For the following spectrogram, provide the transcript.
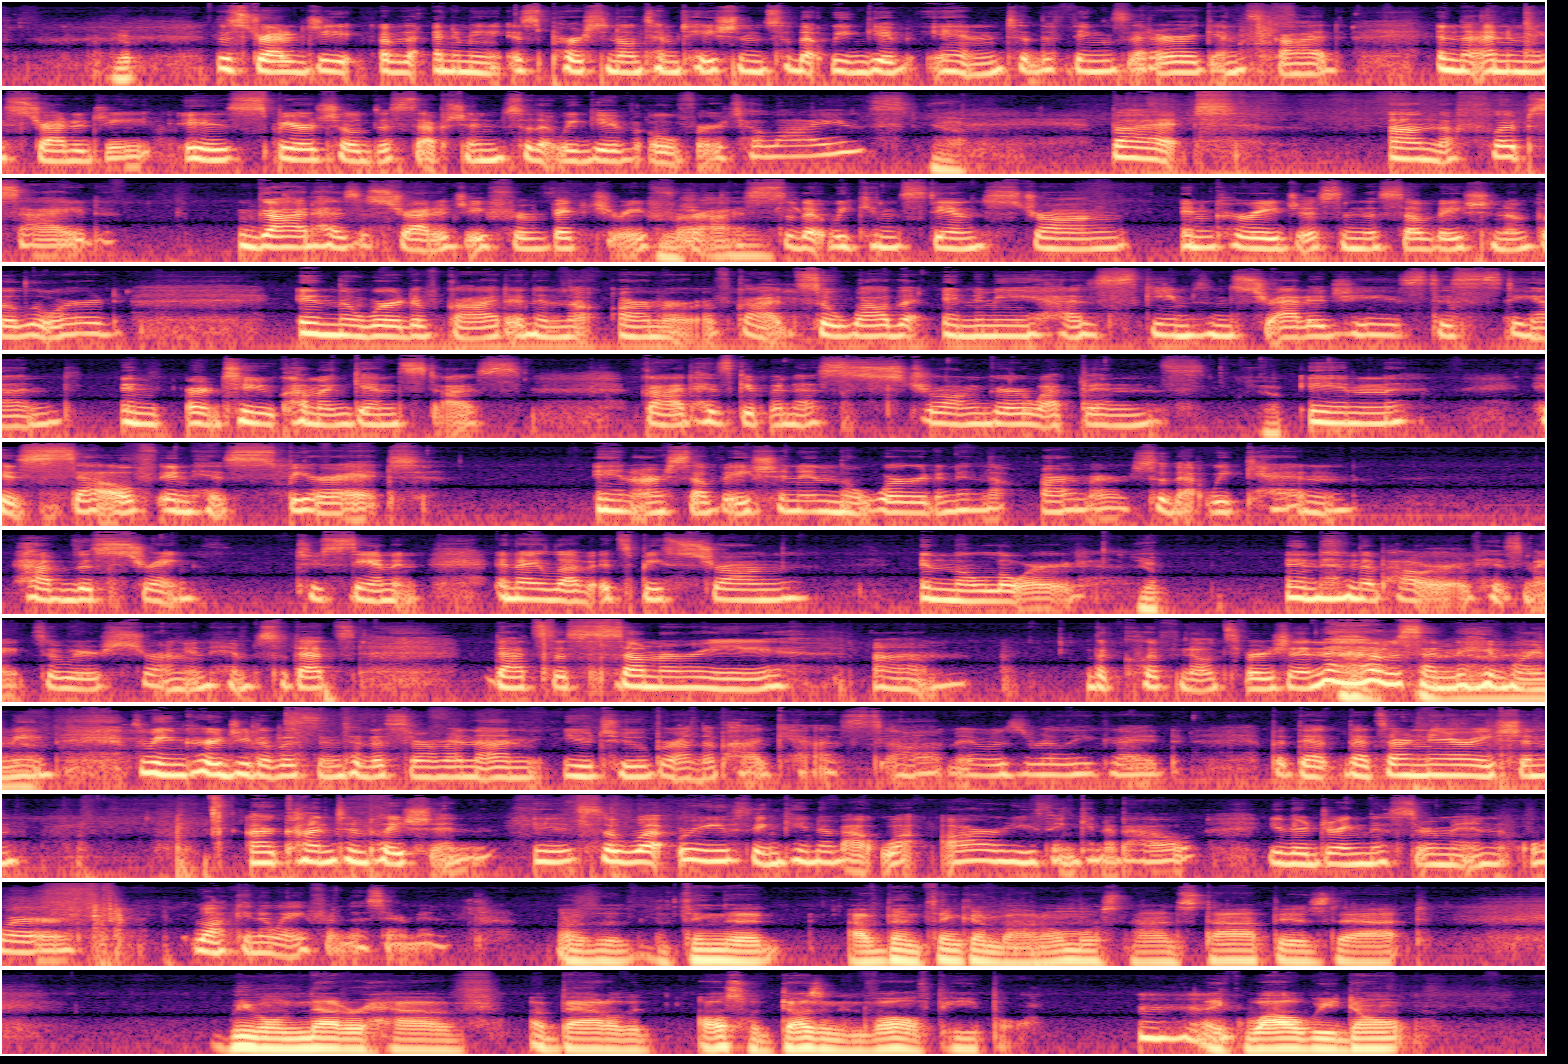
the strategy of the enemy is personal temptation so that we give in to the things that are against God. And the enemy's strategy is spiritual deception so that we give over to lies. Yeah. But on the flip side, God has a strategy for victory for yes, us so that we can stand strong and courageous in the salvation of the Lord in the word of God and in the armor of God. So while the enemy has schemes and strategies to stand and or to come against us, God has given us stronger weapons yep. in his self, in his spirit, in our salvation, in the word and in the armor, so that we can have the strength to stand in. And I love it's be strong in the Lord. Yep and in the power of his might. So we're strong in him. So that's that's the summary um the Cliff Notes version of Sunday morning. So we encourage you to listen to the sermon on YouTube or on the podcast. Um, it was really good. But that that's our narration. Our contemplation is so what were you thinking about? What are you thinking about either during the sermon or walking away from the sermon? Uh, the, the thing that I've been thinking about almost nonstop is that we will never have a battle that also doesn't involve people. Mm-hmm. Like while we don't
